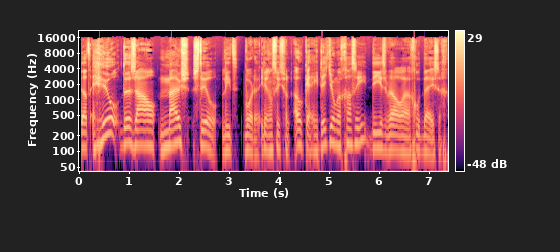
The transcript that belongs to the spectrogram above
dat heel de zaal muisstil liet worden. Iedereen zoiets van, oké, dit jonge gassie, die is wel eh, goed bezig.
